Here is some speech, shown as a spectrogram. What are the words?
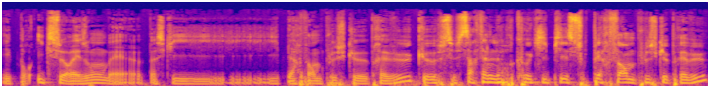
et pour X raisons, bah, parce qu'ils ils performent plus que prévu, que certains de leurs coéquipiers sous-performent plus que prévu,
